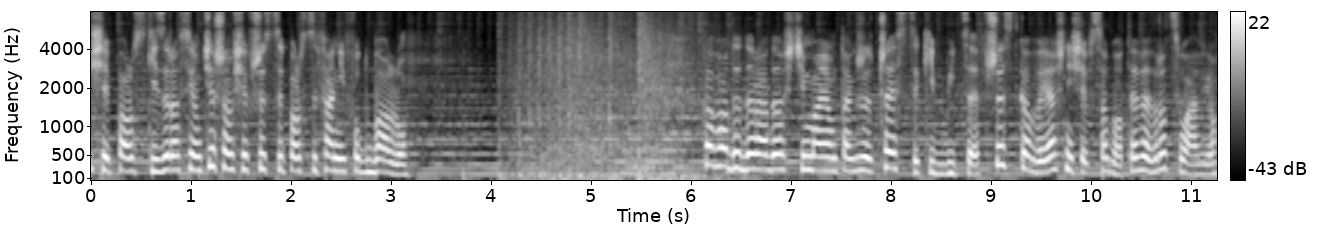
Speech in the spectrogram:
Remisie Polski z Rosją cieszą się wszyscy polscy fani futbolu. Powody do radości mają także czescy kibice. Wszystko wyjaśni się w sobotę we Wrocławiu.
